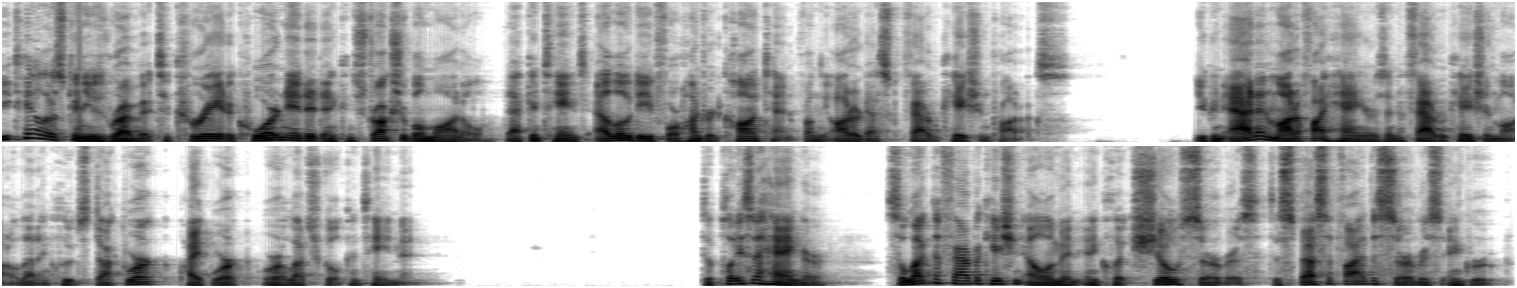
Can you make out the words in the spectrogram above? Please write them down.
Detailers can use Revit to create a coordinated and constructible model that contains LOD 400 content from the Autodesk fabrication products. You can add and modify hangers in a fabrication model that includes ductwork, pipework, or electrical containment. To place a hanger, select the fabrication element and click Show Service to specify the service and group.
